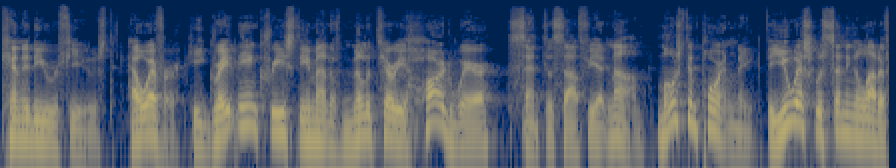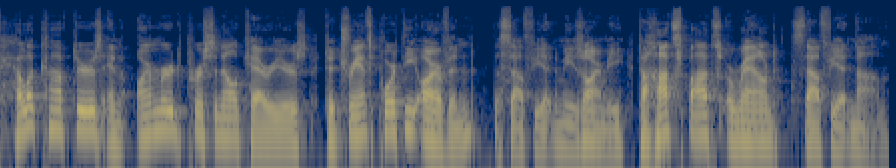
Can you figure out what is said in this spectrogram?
Kennedy refused. However, he greatly increased the amount of military hardware sent to South Vietnam. Most importantly, the U.S. was sending a lot of helicopters and armored personnel carriers to transport the ARVN, the South Vietnamese Army, to hotspots around South Vietnam.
